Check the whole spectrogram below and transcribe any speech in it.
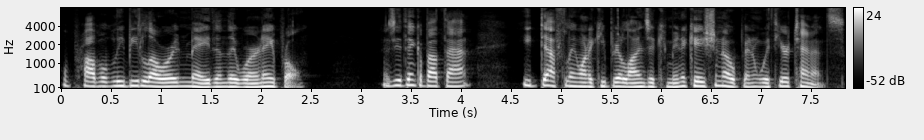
will probably be lower in May than they were in April. As you think about that, you definitely want to keep your lines of communication open with your tenants.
